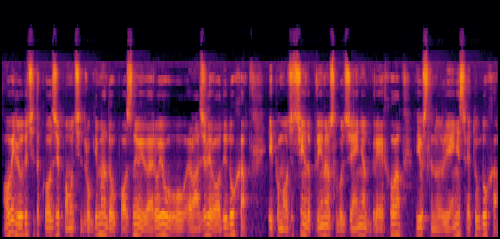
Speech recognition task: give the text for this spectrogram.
Ovi ljudi će takođe pomoći drugima da upoznaju i veruju u evanđelje vode i duha i pomoći će im da prime oslobođenje od grehova i ustanovljenje svetog duha.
